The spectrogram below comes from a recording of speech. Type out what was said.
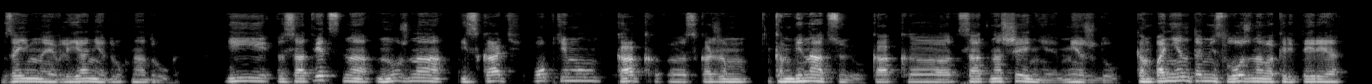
взаимное влияние друг на друга. И, соответственно, нужно искать оптимум как, э, скажем, комбинацию, как э, соотношение между компонентами сложного критерия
